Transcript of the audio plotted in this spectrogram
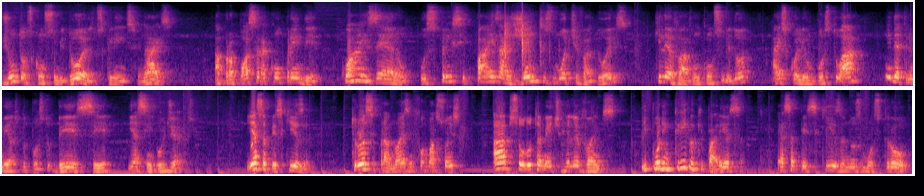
junto aos consumidores, os clientes finais, a proposta era compreender quais eram os principais agentes motivadores que levavam o consumidor a escolher um posto A em detrimento do posto B, C e assim por diante. E essa pesquisa trouxe para nós informações absolutamente relevantes. E por incrível que pareça, essa pesquisa nos mostrou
